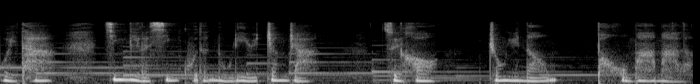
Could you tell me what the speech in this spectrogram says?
为他经历了辛苦的努力与挣扎。最后，终于能保护妈妈了。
